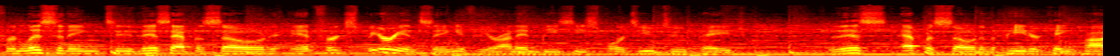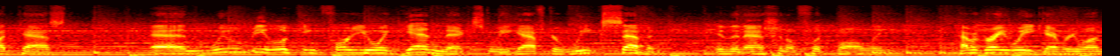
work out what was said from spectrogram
for listening to this episode and for experiencing, if you're on NBC Sports YouTube page, this episode of the Peter King Podcast. And we will be looking for you again next week after week seven in the National Football League. Have a great week, everyone.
